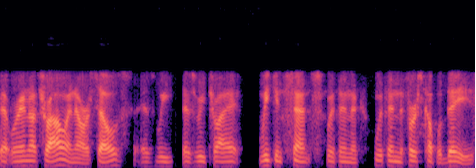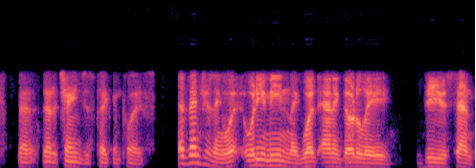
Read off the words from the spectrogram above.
that were in our trial and ourselves, as we as we try it, we can sense within the within the first couple of days that that a change is taking place. That's interesting. What what do you mean? Like, what anecdotally do you sense?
